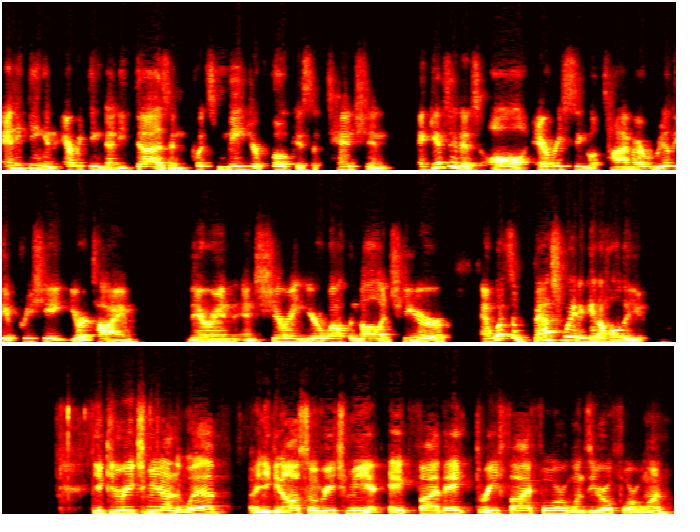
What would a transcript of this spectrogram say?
anything and everything that he does and puts major focus, attention, and gives it its all every single time. I really appreciate your time, Darrin, and sharing your wealth of knowledge here. And what's the best way to get a hold of you? You can reach me on the web, and you can also reach me at 858 354 1041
